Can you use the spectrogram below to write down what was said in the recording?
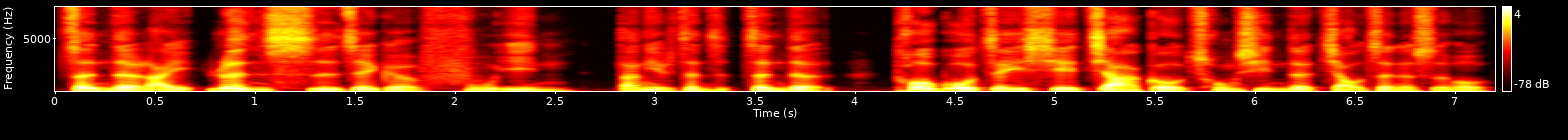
真的来认识这个福音。当你真真的透过这一些架构重新的矫正的时候，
